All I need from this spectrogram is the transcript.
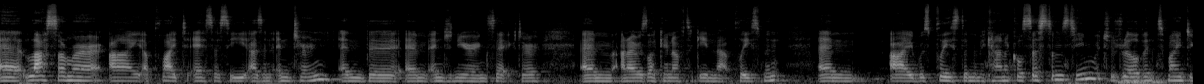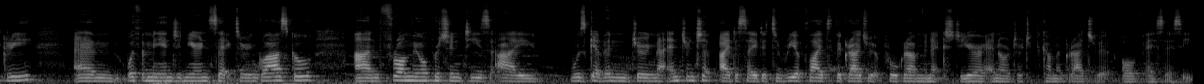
Uh, last summer, I applied to SSE as an intern in the um, engineering sector, um, and I was lucky enough to gain that placement. Um, I was placed in the mechanical systems team, which is relevant to my degree um, within the engineering sector in Glasgow. And from the opportunities I was given during that internship, I decided to reapply to the graduate programme the next year in order to become a graduate of SSE.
